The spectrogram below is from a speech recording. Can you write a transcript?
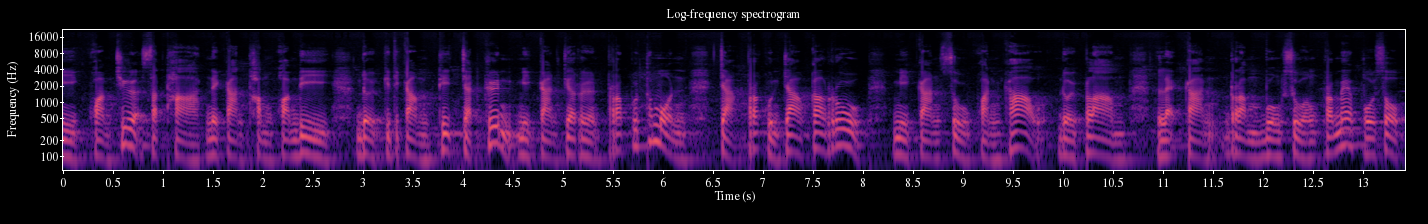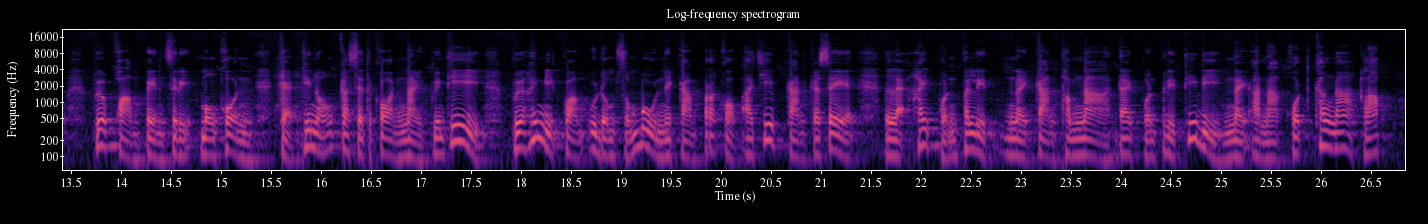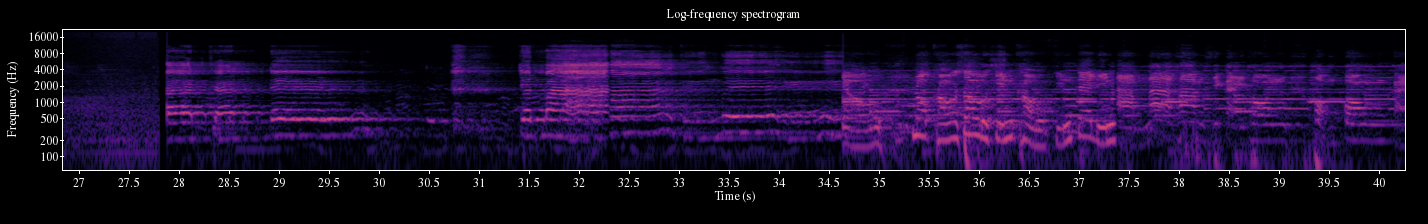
มีความเชื่อศรัทธาในการทำความดี โดยกิจกรรมที่จัดขึ้นมีการเจริญพระพุทธมนต์จากพระคุณเจ้าเก้ารูป มีการสู่ขวัญข้าว โดยปลามและการรำบวงสรวงพระแม่โพศพเพื่อความเป็นสิริมงคล แก่พี่น้องเกษตรกรในพื้นที่ เพื่อให้มีความอุดมสมบูรณ์ในการประกอบอาชีพการเกษตร และให้ผลผลิตในการทำนาได้ผลผลิตที่ดีในอนาคตข้างหน้าครับจนมาถึงมือเอานกเขาเศร้ากินเข่ากินแต่ดินตามหน้ ปองก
